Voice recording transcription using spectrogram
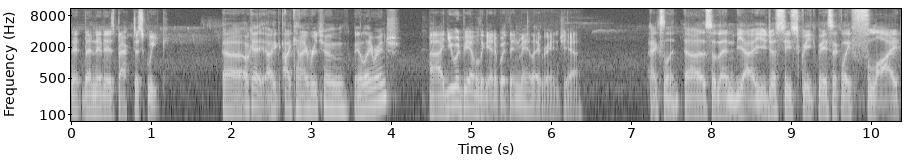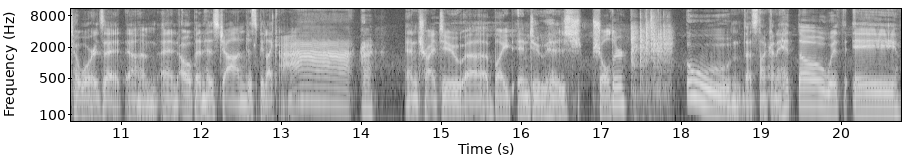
Th- Then it is back to Squeak. Uh, okay, I, I can I reach him melee range? Uh, you would be able to get it within melee range, yeah. Excellent. Uh, so then, yeah, you just see Squeak basically fly towards it um, and open his jaw and just be like, ah, and try to uh, bite into his shoulder. Ooh, that's not going to hit though with a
